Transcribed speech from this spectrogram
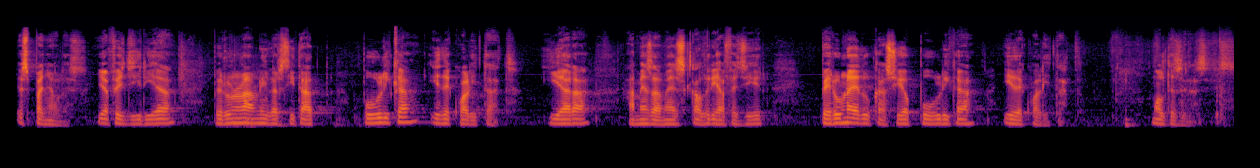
espanyoles. I afegiria per una universitat pública i de qualitat. I ara, a més a més, caldria afegir per una educació pública i de qualitat. Moltes gràcies.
